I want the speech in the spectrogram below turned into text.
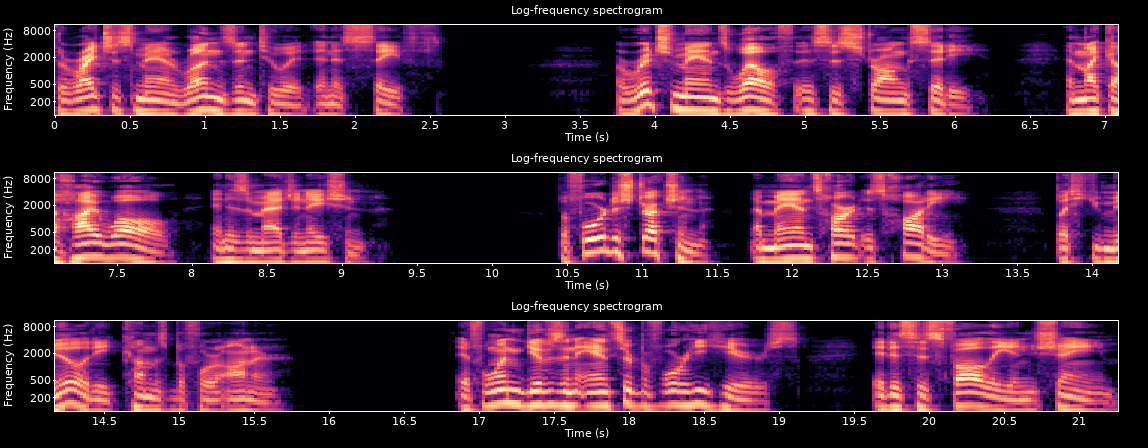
The righteous man runs into it and is safe. A rich man's wealth is his strong city, and like a high wall in his imagination. Before destruction, a man's heart is haughty, but humility comes before honor. If one gives an answer before he hears, it is his folly and shame.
